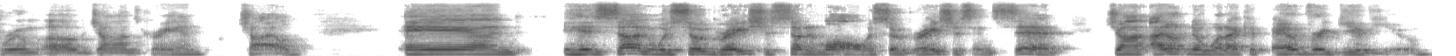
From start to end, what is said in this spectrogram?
room of john's grandchild. And his son was so gracious son-in-law was so gracious and said john i don't know what i could ever give you.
